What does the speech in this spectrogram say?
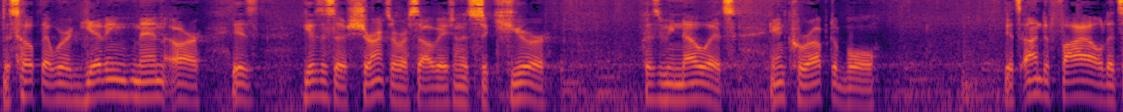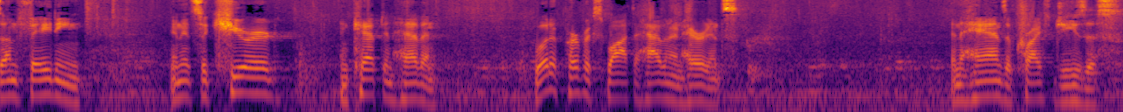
This hope that we're giving men are is gives us assurance of our salvation. It's secure because we know it's incorruptible, it's undefiled, it's unfading, and it's secured and kept in heaven. What a perfect spot to have an inheritance in the hands of Christ Jesus.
